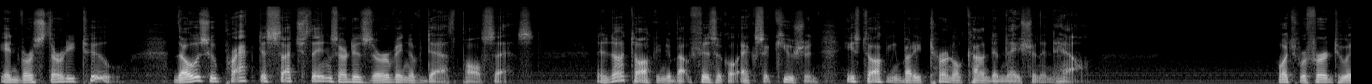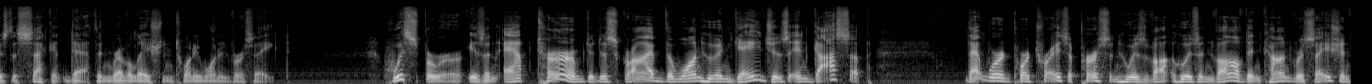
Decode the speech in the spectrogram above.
in verse 32. Those who practice such things are deserving of death, Paul says. He's not talking about physical execution. He's talking about eternal condemnation in hell what's referred to as the second death in Revelation 21 and verse 8. Whisperer is an apt term to describe the one who engages in gossip. That word portrays a person who is, who is involved in conversation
